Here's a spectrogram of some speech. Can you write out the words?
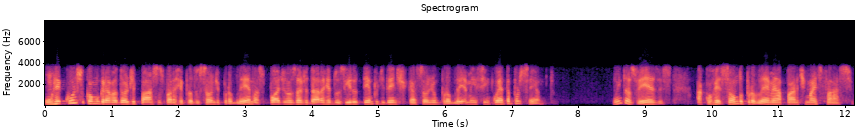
um recurso como gravador de passos para reprodução de problemas pode nos ajudar a reduzir o tempo de identificação de um problema em 50%. Muitas vezes, a correção do problema é a parte mais fácil.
